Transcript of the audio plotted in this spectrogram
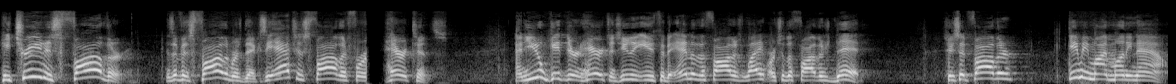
He treated his father as if his father was dead, because he asked his father for inheritance. And you don't get your inheritance usually either to the end of the father's life or to the father's dead. So he said, Father, give me my money now.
